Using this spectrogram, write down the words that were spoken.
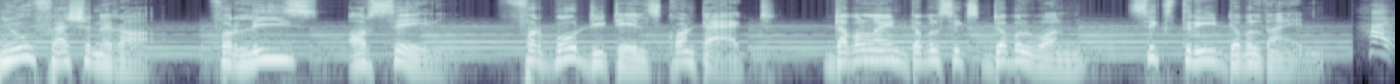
New Fashion Era. For lease or sale. For more details, contact double nine double six double one six three double nine. Hi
